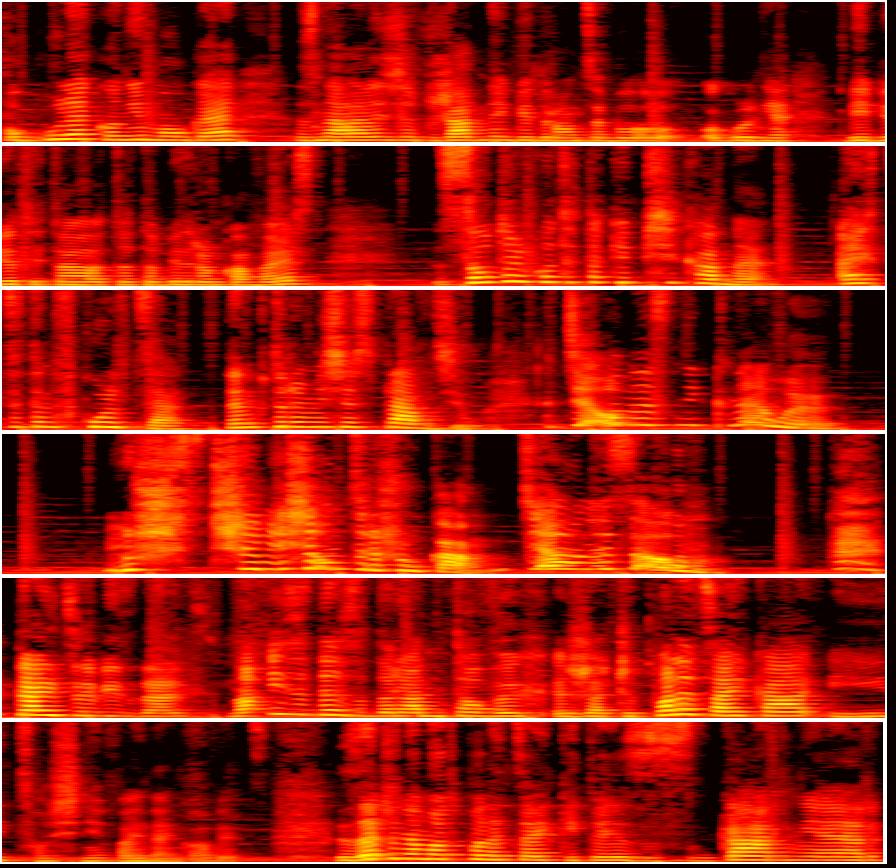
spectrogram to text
W ogóle go nie mogę znaleźć w żadnej biedronce, bo ogólnie B-Beauty to, to, to biedronkowe jest. Są tylko te takie psikane, a ja chcę ten w kulce, ten, który mi się sprawdził. Gdzie one zniknęły? Już trzy miesiące szukam. Gdzie one są? Dajcie mi znać. No i z dezodorantowych rzeczy polecajka i coś niefajnego, więc zaczynamy od polecajki. To jest Garnier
